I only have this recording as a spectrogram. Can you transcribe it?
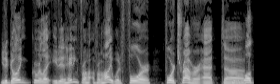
you did Going Gorilla. You did hating for, from Hollywood for for Trevor at. Uh, well,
